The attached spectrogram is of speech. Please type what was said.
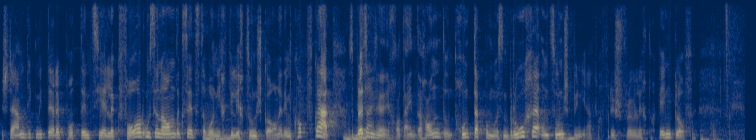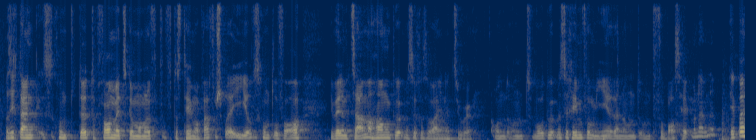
ständig mit dieser potenziellen Gefahr auseinandergesetzt habe, mhm. die ich vielleicht sonst gar nicht im Kopf hatte. Also mhm. plötzlich habe ich gesagt, ich habe den in der Hand und kommt jemand, muss ihn brauchen und sonst mhm. bin ich einfach frisch fröhlich durch die Gegend gelaufen. Also ich denke, es kommt dort, vor allem jetzt gehen wir mal auf, das Thema Pfefferspray ein, es kommt darauf an, in welchem Zusammenhang tut man sich so einen zu und, und wo tut man sich informieren und, und für was hat man eben.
